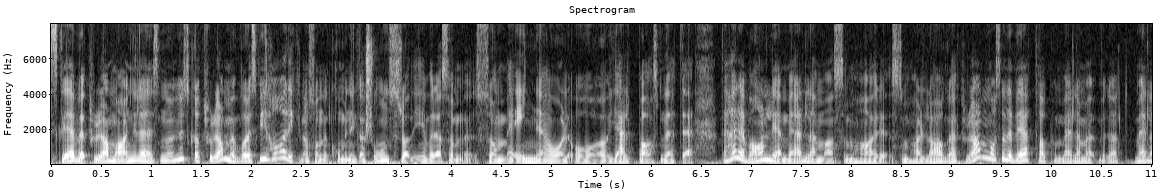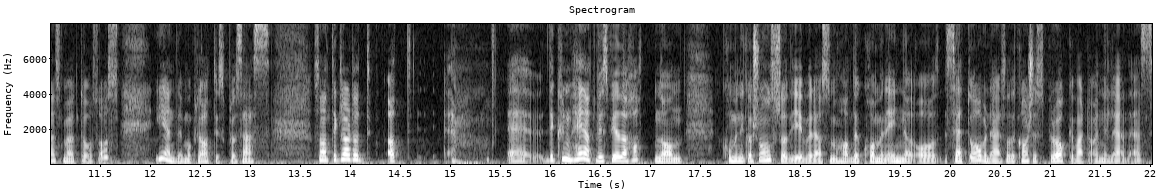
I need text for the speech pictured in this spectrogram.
skrevet programmet annerledes, men husk at programmet vårt, vi har ikke noen sånne kommunikasjonsrådgivere som, som er inne og, og, hjelper oss med dette. Dette er vanlige medlemmer som har, som har laga et program, og så er det vedtatt på medlem, medlemsmøtet hos oss i en demokratisk prosess. Sånn at det er klart at, at Eh, det kunne hende at hvis vi hadde hatt noen kommunikasjonsrådgivere som hadde kommet inn og, sett over der, så hadde kanskje språket vært annerledes.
